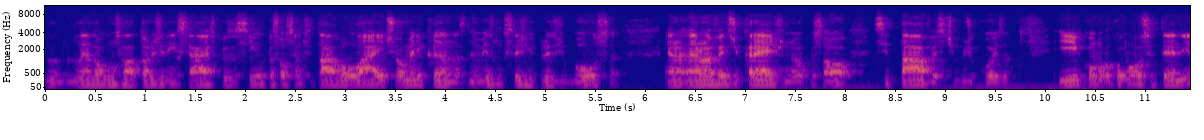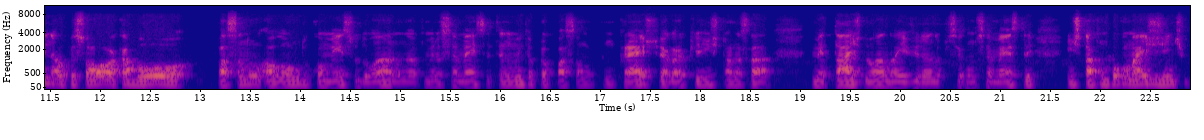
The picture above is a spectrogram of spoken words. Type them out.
lendo alguns relatórios gerenciais, coisas assim, o pessoal sempre citava ou light ou americanas, né? Mesmo que seja empresa de bolsa, era, era um evento de crédito, né? O pessoal citava esse tipo de coisa. E como, como eu citei ali, né, o pessoal acabou passando ao longo do começo do ano, né, o primeiro semestre, tendo muita preocupação com crédito, e agora que a gente está nessa metade do ano aí virando para o segundo semestre, a gente está com um pouco mais de gente um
